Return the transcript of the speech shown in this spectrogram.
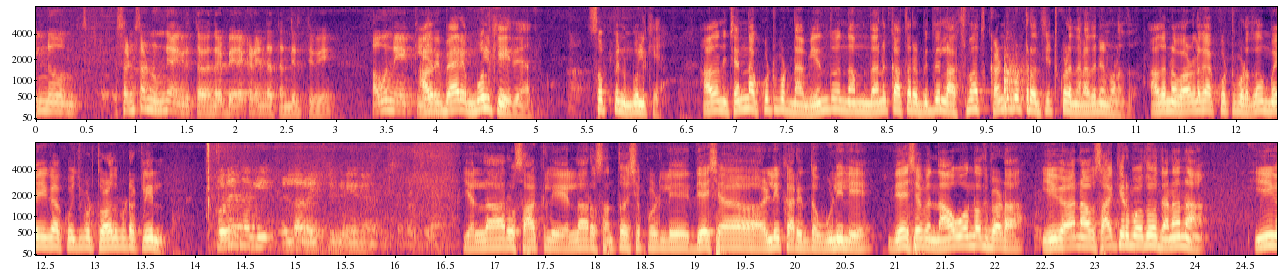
ಇನ್ನು ಸಣ್ಣ ಸಣ್ಣ ಉಣ್ಣೆ ಆಗಿರ್ತವೆ ಅಂದರೆ ಬೇರೆ ಕಡೆಯಿಂದ ತಂದಿರ್ತೀವಿ. ಅವನ್ನೇ ಅದ್ರಿಗೆ ಬೇರೆ ಮೂಲಿಕೆ ಇದೆ ಅದು. ಸೊಪ್ಪಿನ ಮೂಲಿಕೆ. ಅದನ್ನು ಚೆನ್ನಾಗಿ ಕೊಟ್ಬಿಟ್ಟು ನಾವು ಎಂದು ನಮ್ಮ ದನಕ್ಕೆ ಆ ಥರ ಬಿದ್ದಿಲ್ಲ ಅಕಸ್ಮಾತ್ ಕಂಡುಬಿಟ್ರೆ ಅಂತ ಇಟ್ಕೊಳ್ಳಿ ನಾನು ಅದನ್ನೇ ಮಾಡೋದು. ಅದನ್ನು ಒಳಗೆ ಕೊಟ್ಬಿಡೋದು ಮೈಗೆ ಕುಜ್ಬಿಟ್ಟು ತೊಳೆದ್ಬಿಟ್ರೆ ಕ್ಲೀನ್ ಕೊನೆಯದಾಗಿ ಎಲ್ಲ ರೈತರಿಗೆ ಏನು ಹೇಳಕ್ಕೆ ಇಷ್ಟಪಡ್ತೀರಾ? ಎಲ್ಲರೂ ಸಾಕಲಿ ಎಲ್ಲರೂ ಸಂತೋಷ ಪಡಲಿ ದೇಶ ಹಳ್ಳಿಕಾರಿಂದ ಉಳಿಲಿ. ದೇಶವೇ ನಾವು ಅನ್ನೋದು ಬೇಡ. ಈಗ ನಾವು ಸಾಕಿರ್ಬೋದು ದನನ. ಈಗ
